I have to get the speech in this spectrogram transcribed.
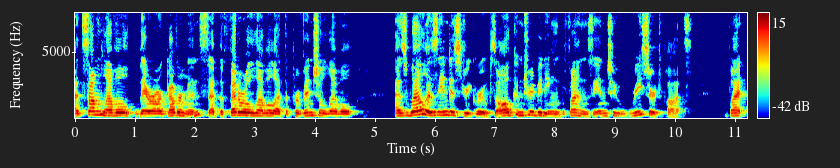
at some level, there are governments at the federal level, at the provincial level, as well as industry groups, all contributing funds into research pots. But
